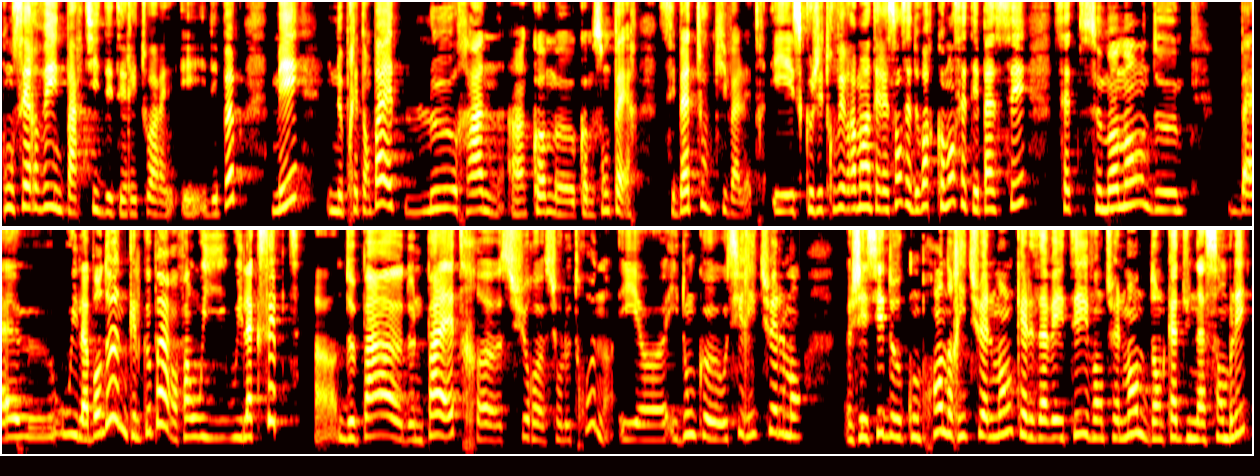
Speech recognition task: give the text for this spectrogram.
conserver une partie des territoires et, des peuples, mais il ne prétend pas être le Ran hein, comme euh, comme son père. C'est Batu qui va l'être. Et ce que j'ai trouvé vraiment intéressant, c'est de voir comment s'était passé ce moment de bah, euh, où il abandonne quelque part, enfin où il, où il accepte hein, de pas de ne pas être euh, sur sur le trône et donc aussi rituellement. J'ai essayé de comprendre rituellement quels avaient été éventuellement dans le cadre d'une assemblée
